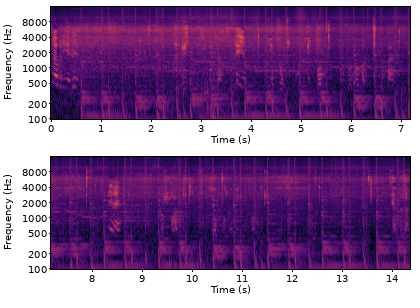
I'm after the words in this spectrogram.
เมื่อประเทศเลย ห็ดส้มเห็ดต้มคนกคนทำบ้านใช่ไหมมีหอดส้มของเราเองนะคแซ่บเลย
